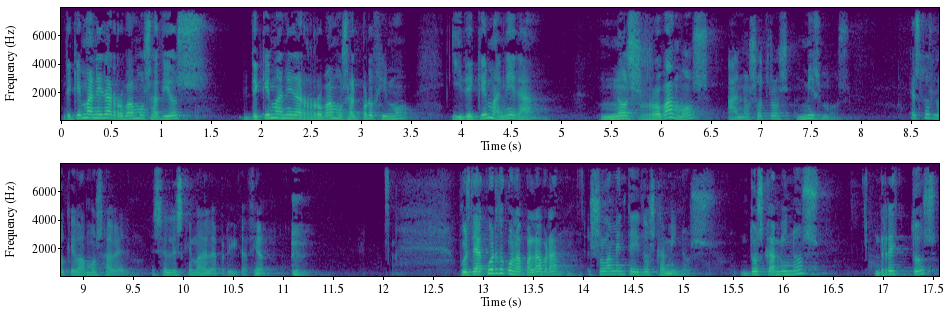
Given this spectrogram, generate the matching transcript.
¿De qué manera robamos a Dios? ¿De qué manera robamos al prójimo? ¿Y de qué manera nos robamos a nosotros mismos? Esto es lo que vamos a ver, es el esquema de la predicación. Pues de acuerdo con la palabra, solamente hay dos caminos, dos caminos rectos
